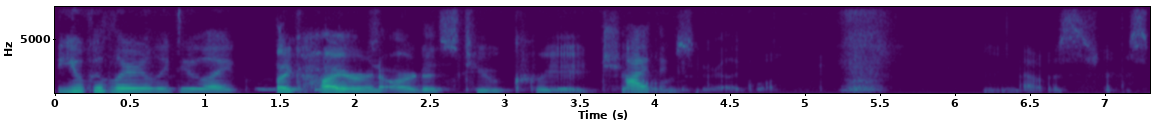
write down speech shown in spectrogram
You could literally do like Like hire Walls. an artist to create shelves. I think shelves. it'd be really cool. That was nice.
